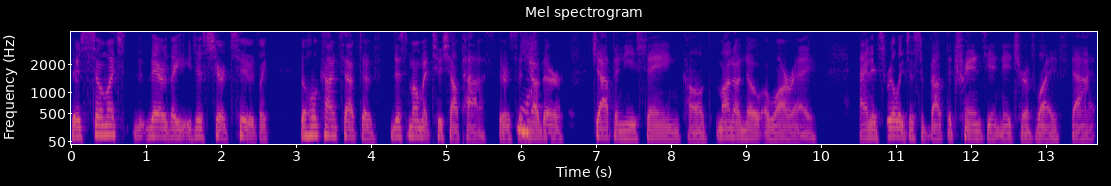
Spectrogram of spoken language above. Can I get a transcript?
There's so much there that you just shared too. It's like the whole concept of this moment too shall pass. There's yes. another Japanese saying called Mono no Aware. And it's really just about the transient nature of life that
